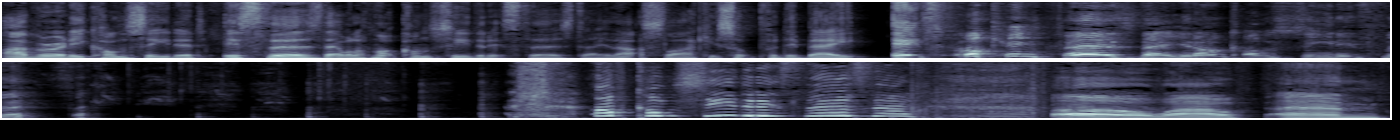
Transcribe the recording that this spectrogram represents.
I've already conceded, it's Thursday. Well, I've not conceded it's Thursday. That's like it's up for debate. It's fucking Thursday. You don't concede it's Thursday. I've conceded it's Thursday. Oh wow. Um,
